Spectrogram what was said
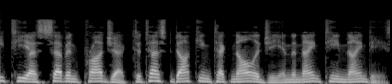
ETS-7 project to test docking technology in the 1990s.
